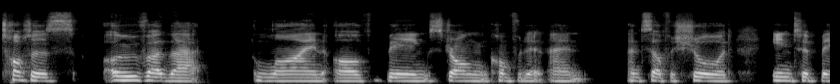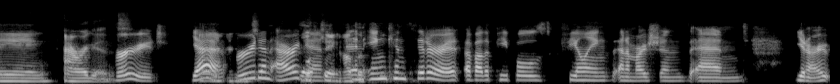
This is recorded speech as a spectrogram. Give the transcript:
totters over that line of being strong and confident and and self-assured into being arrogant rude. Yeah, and rude and arrogant and people. inconsiderate of other people's feelings and emotions and, you know,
